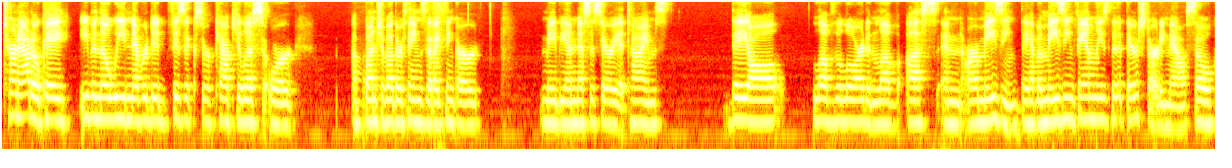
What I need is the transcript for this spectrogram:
turn out okay, even though we never did physics or calculus or a bunch of other things that I think are maybe unnecessary at times, they all love the Lord and love us and are amazing. They have amazing families that they're starting now. So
